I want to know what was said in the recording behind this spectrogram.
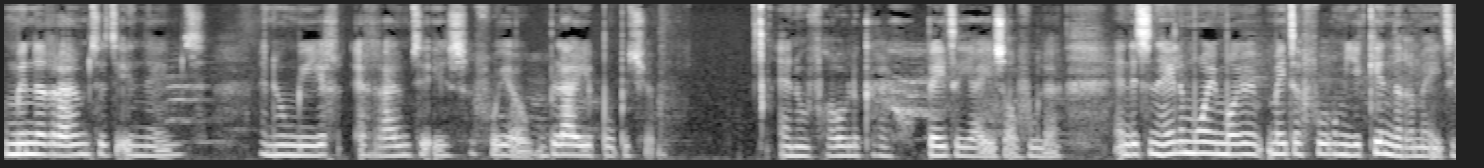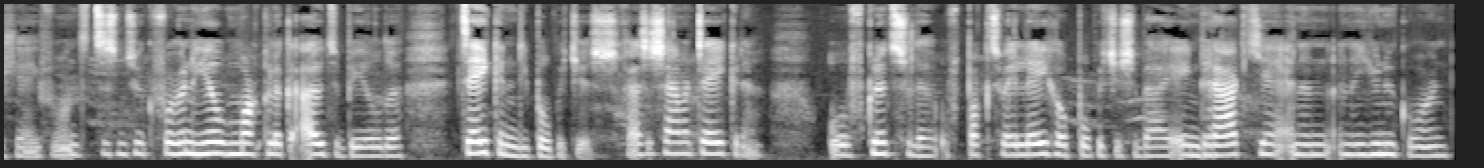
hoe minder ruimte het inneemt. En hoe meer er ruimte is voor jouw blije poppetje. En hoe vrolijker en beter jij je zal voelen. En dit is een hele mooie, mooie metafoor om je kinderen mee te geven. Want het is natuurlijk voor hun heel makkelijk uit te beelden. Teken die poppetjes. Ga ze samen tekenen. Of knutselen. Of pak twee Lego poppetjes erbij. Een draakje en een, een unicorn.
